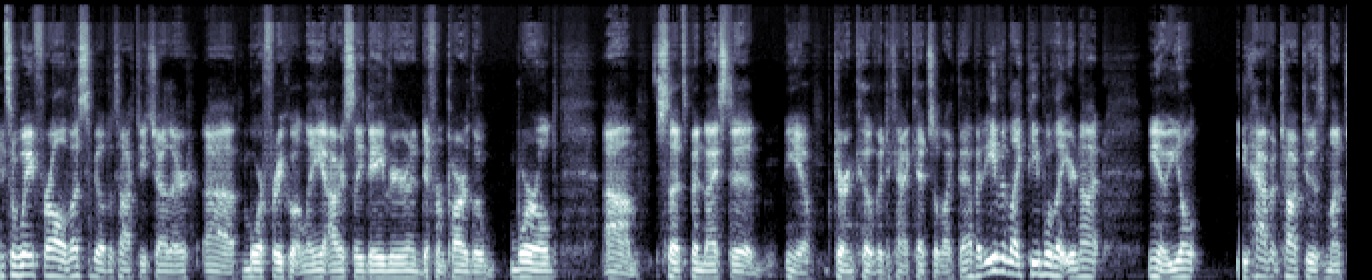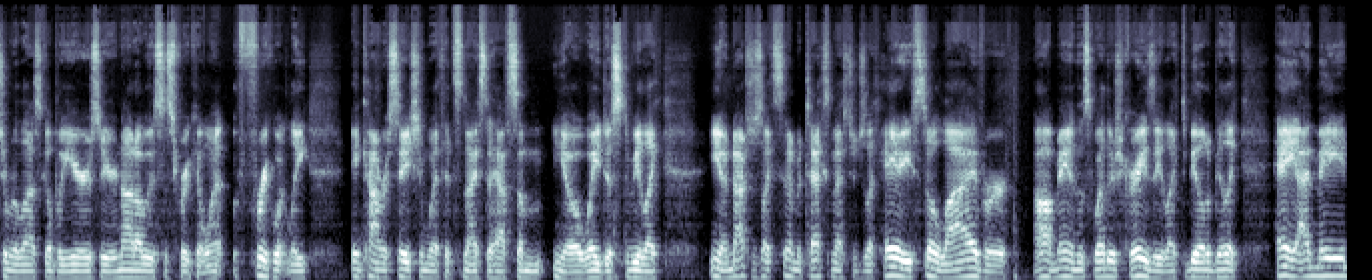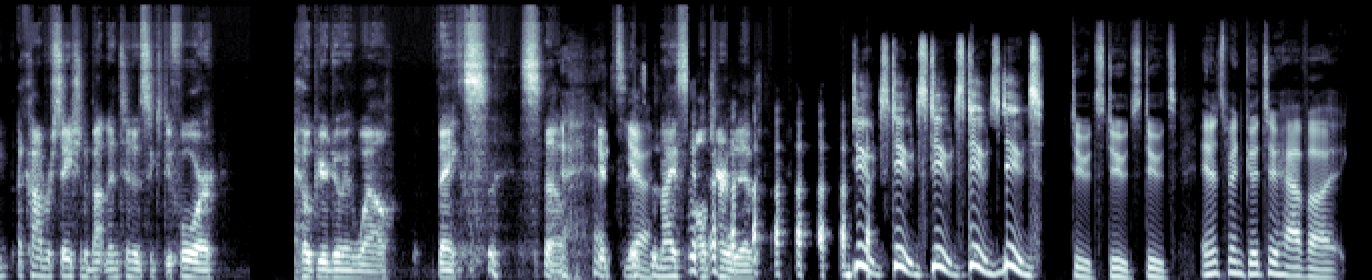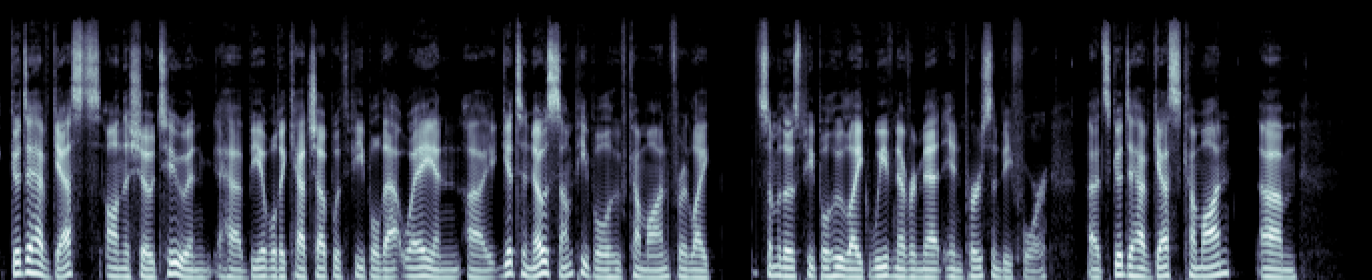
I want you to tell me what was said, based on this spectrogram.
it's a way for all of us to be able to talk to each other uh more frequently obviously dave you're in a different part of the world um so that's been nice to you know during covid to kind of catch up like that but even like people that you're not you know you don't you haven't talked to as much over the last couple of years so you're not always as frequent frequently in conversation with it's nice to have some you know a way just to be like you know, not just like send them a text message like, "Hey, are you still alive?" or "Oh man, this weather's crazy." Like to be able to be like, "Hey, I made a conversation about Nintendo 64. I hope you're doing well. Thanks." so it's Yeah. it's a nice alternative. dudes, dudes, dudes, dudes, dudes. dudes, dudes, dudes, and it's been good to have uh good to have guests on the show too, and have, be able to catch up with people that way, and uh, get to know some people who've come on for like some of those people who like we've never met in person before. Uh, it's good to have guests come on. Um,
